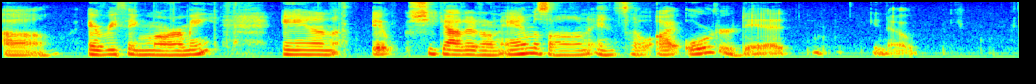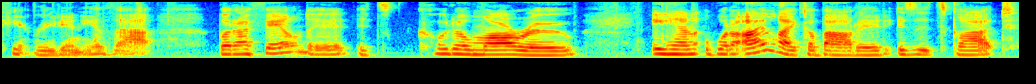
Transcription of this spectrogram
uh, Everything Marmy, and it she got it on Amazon, and so I ordered it. You know, can't read any of that, but I found it. It's Kadomaru, and what I like about it is it's got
